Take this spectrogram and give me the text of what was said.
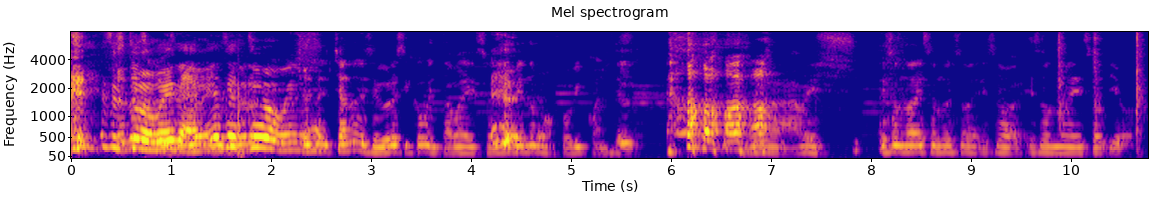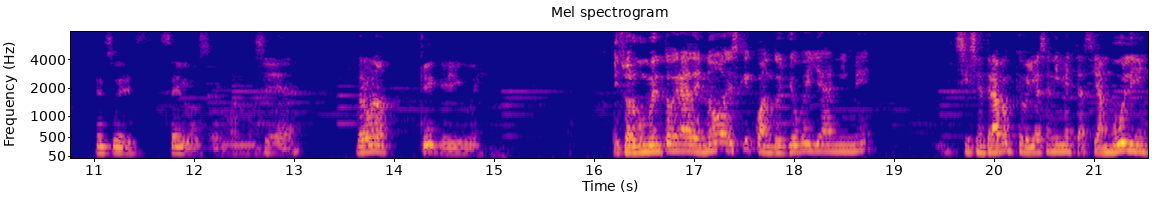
Eso estuvo buena. Eso estuvo buena. Ese Chano de seguro sí comentaba eso, era bien homofóbico antes. Del- No. Eso no, eso no, eso, eso, eso no es odio. Eso es celos, hermano. sí, eh. Pero bueno, Qué gay, güey. Y su argumento era de no, es que cuando yo veía anime, si se enteraban que veías anime te hacían bullying.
